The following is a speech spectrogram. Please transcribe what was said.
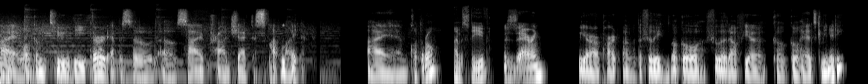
Hi, welcome to the third episode of Side Project Spotlight. I am Kotaro. I'm Steve. This is Aaron. We are a part of the Philly local Philadelphia CocoaHeads community.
